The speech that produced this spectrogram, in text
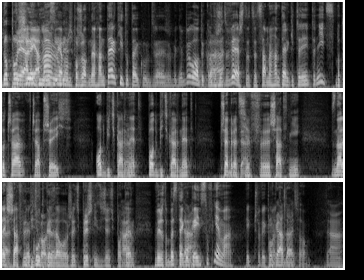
do pożygu, ale ja mam, ja mam porządne hantelki tutaj, kurde, żeby nie było, tylko A? że wiesz, to, te same hantelki to, nie, to nic, bo to trzeba, trzeba przyjść, odbić karnet, A. podbić karnet, przebrać się w szatni, Znaleźć tak, szafkę, kłódkę wodę. założyć, prysznic wziąć tak. potem. Tak. Wiesz, to bez tego tak. gainsów nie ma. Jak człowiek Pogadać. ma to, Tak.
